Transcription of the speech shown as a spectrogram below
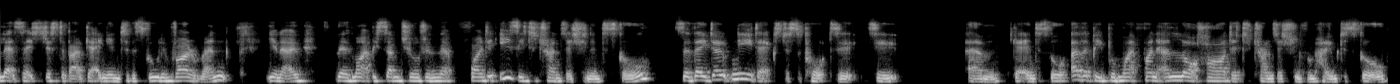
let's say it's just about getting into the school environment, you know, there might be some children that find it easy to transition into school. So they don't need extra support to, to um, get into school. Other people might find it a lot harder to transition from home to school.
